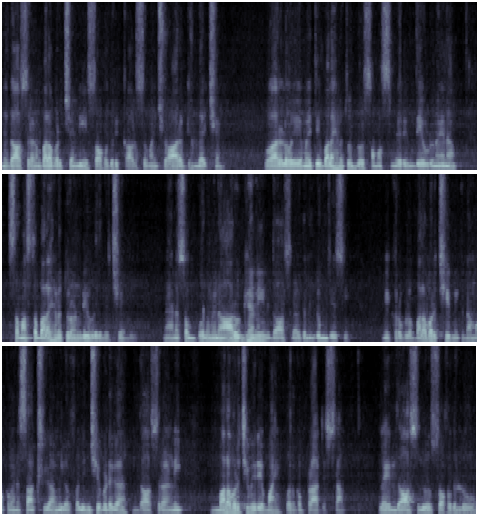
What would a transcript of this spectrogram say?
నీ దాసులను బలపరచండి. సహోదరికి కావాల్సిన మంచి ఆరోగ్యం దయచేయండి. వారిలో ఏమైతే బలహీనత ఉందో సమస్త మెరిగిన దేవుడునైనా సమస్త బలహీనత నుండి విడుదల చేయండి. ఆయన సంపూర్ణమైన ఆరోగ్యాన్ని నీ దాసురాలకు నిగ్రహం చేసి మీ కృపలో బలపరిచి మీకు నమ్మకమైన సాక్షిగా మీలో ఫలించేబడిగా దాసురాల్ని బలపరిచి మీరే మహిపూర్వకం ప్రార్థిస్తున్నాం. లేని దాసులు సహోదరులు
